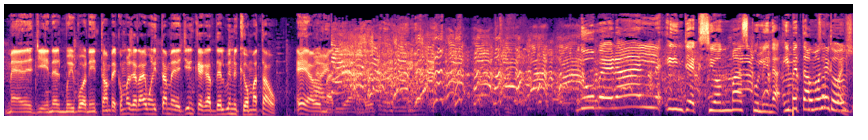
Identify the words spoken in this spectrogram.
Medellín es muy bonita, hombre. ¿Cómo será de bonita Medellín que Gardel vino y quedó matado? Eh, Ave María. Numeral inyección masculina. Invitamos a todos,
